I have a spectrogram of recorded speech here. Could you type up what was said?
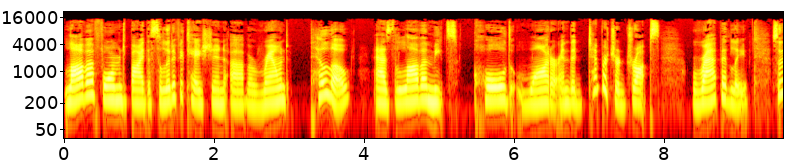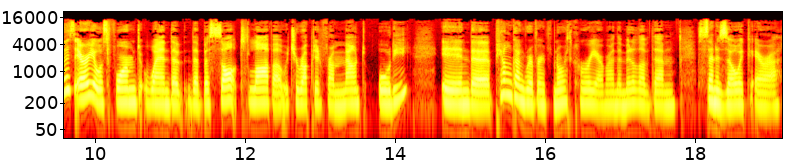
lava formed by the solidification of a round pillow as the lava meets cold water and the temperature drops rapidly. So this area was formed when the, the basalt lava, which erupted from Mount Ori in the Pyeonggang River of North Korea around the middle of the Cenozoic era.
